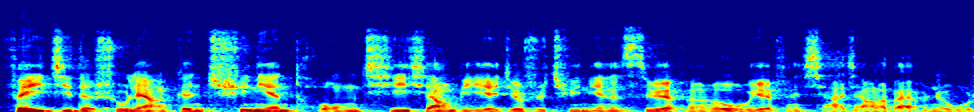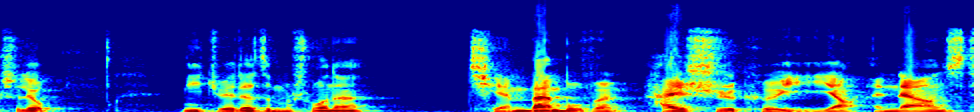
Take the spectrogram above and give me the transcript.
飞机的数量跟去年同期相比，也就是去年的四月份和五月份下降了百分之五十六。你觉得怎么说呢？前半部分还是可以一样，announced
